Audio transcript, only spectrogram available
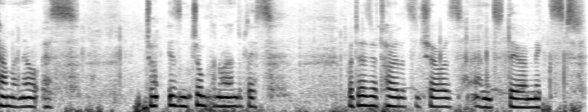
Camera now is isn't jumping around the place. But there's your toilets and showers, and they are mixed.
